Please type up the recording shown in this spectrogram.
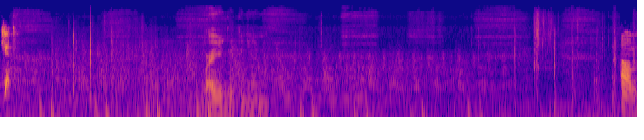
Get. Where are you looping him? Um.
